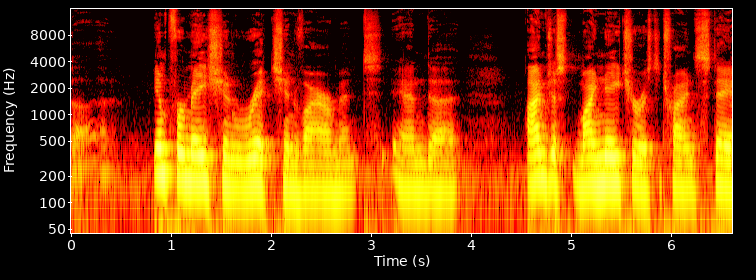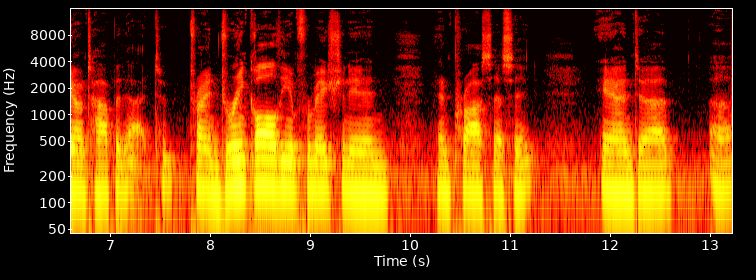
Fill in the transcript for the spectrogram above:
uh, information rich environment. And uh, I'm just, my nature is to try and stay on top of that, to try and drink all the information in and process it. And uh, uh,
